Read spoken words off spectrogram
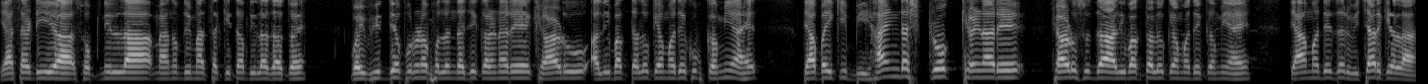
यासाठी स्वप्नीलला मॅन ऑफ द मॅचचा किताब दिला जातोय. वैविध्यपूर्ण फलंदाजी करणारे खेळाडू अलिबाग तालुक्यामध्ये खूप कमी आहेत. त्यापैकी बिहाइंड द स्ट्रोक खेळणारे खेळाडूसुद्धा अलिबाग तालुक्यामध्ये कमी आहे. त्यामध्ये जर विचार केला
